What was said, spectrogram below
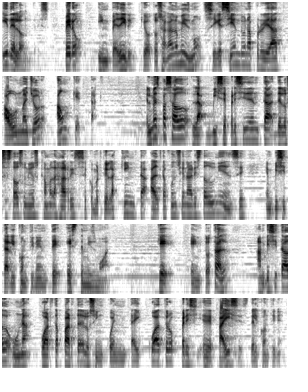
y de Londres. Pero impedir que otros hagan lo mismo sigue siendo una prioridad aún mayor, aunque. El mes pasado, la vicepresidenta de los Estados Unidos, Kamala Harris, se convirtió en la quinta alta funcionaria estadounidense en visitar el continente este mismo año, que en total han visitado una cuarta parte de los 54 eh, países del continente.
